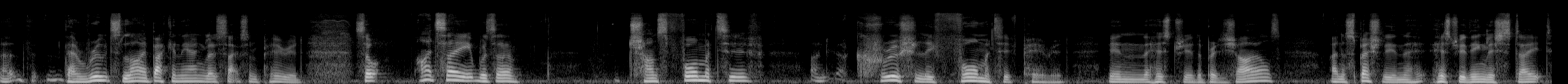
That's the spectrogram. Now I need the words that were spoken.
uh, th their roots lie back in the Anglo-Saxon period. So I'd say it was a transformative and a crucially formative period in the history of the British Isles and especially in the history of the English state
